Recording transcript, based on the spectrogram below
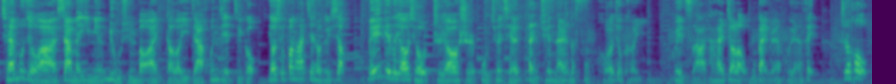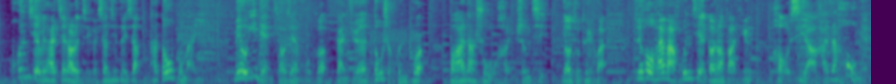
前不久啊，厦门一名六旬保安找到一家婚介机构，要求帮他介绍对象。没别的要求，只要是不缺钱但缺男人的富婆就可以。为此啊，他还交了五百元会员费。之后，婚介为他介绍了几个相亲对象，他都不满意，没有一点条件符合，感觉都是婚托。保安大叔很生气，要求退款，最后还把婚介告上法庭。好戏啊，还在后面。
